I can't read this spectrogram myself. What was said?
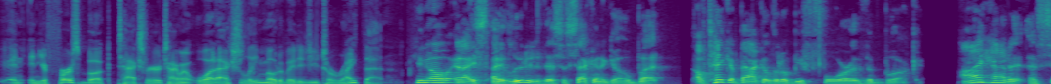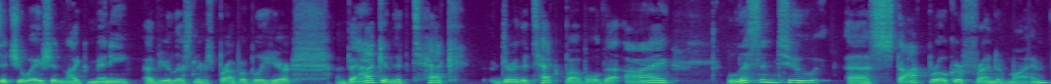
in, in your first book, Tax Free Retirement, what actually motivated you to write that? You know, and I, I alluded to this a second ago, but I'll take it back a little before the book. I had a, a, situation like many of your listeners probably here back in the tech, during the tech bubble, that I listened to a stockbroker friend of mine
